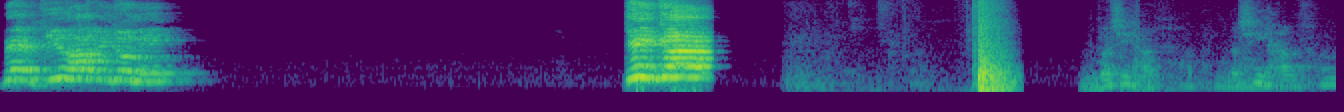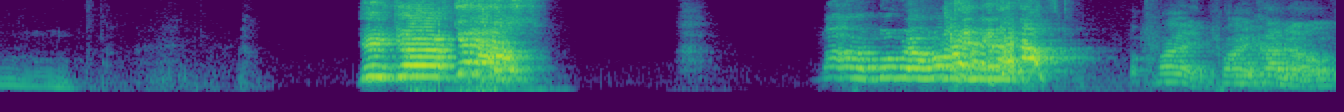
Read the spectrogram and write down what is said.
Babe, do you have Indomie? Yinka! Does she have? Does she have? Yinka! Get out! Ah, but we're I said hungry. get out! Fine, fine. Yinka now.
